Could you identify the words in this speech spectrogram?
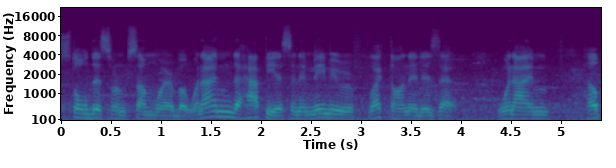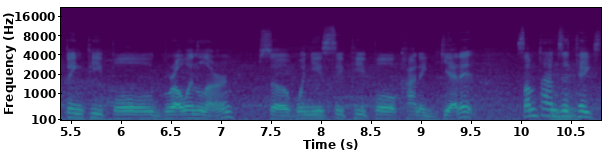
stole this from somewhere, but when I'm the happiest, and it made me reflect on it, is that when I'm helping people grow and learn. So when you see people kind of get it, sometimes it mm-hmm. takes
